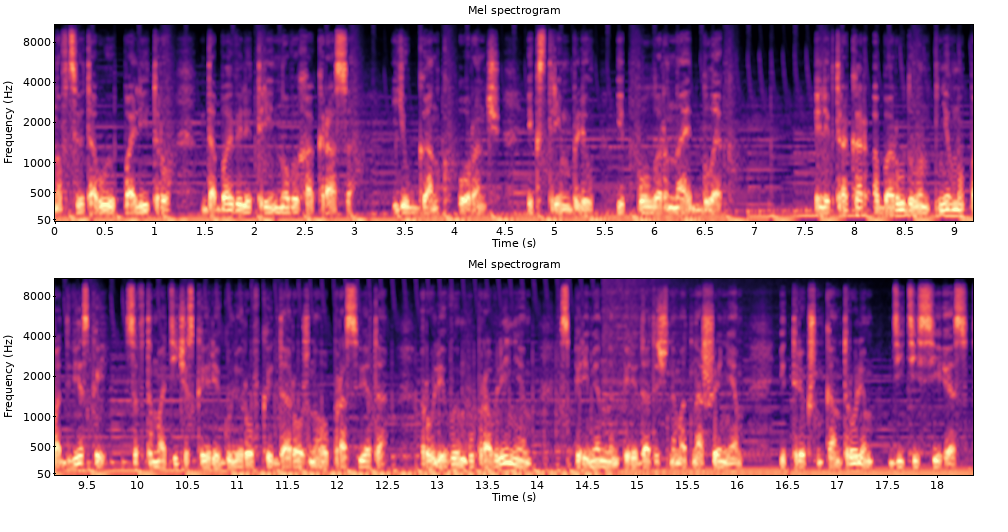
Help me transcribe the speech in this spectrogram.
но в цветовую палитру добавили три новых окраса – Юганг Orange, Extreme Blue и Polar Night Black – Электрокар оборудован пневмоподвеской с автоматической регулировкой дорожного просвета, рулевым управлением с переменным передаточным отношением и трекшн-контролем DTCS,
